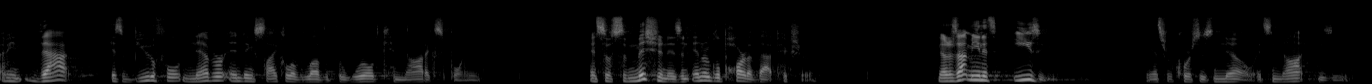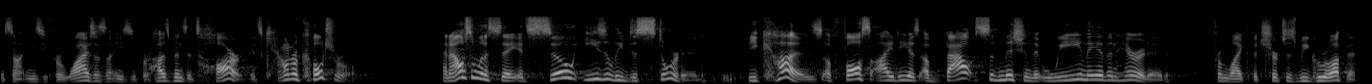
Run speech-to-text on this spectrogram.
I mean, that is a beautiful, never ending cycle of love that the world cannot explain. And so submission is an integral part of that picture. Now, does that mean it's easy? The answer, of course, is no, it's not easy. It's not easy for wives, it's not easy for husbands. It's hard, it's countercultural. And I also want to say it's so easily distorted because of false ideas about submission that we may have inherited from like the churches we grew up in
